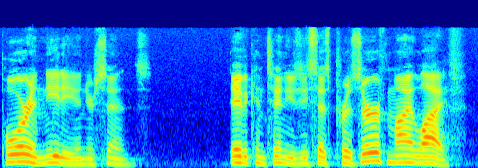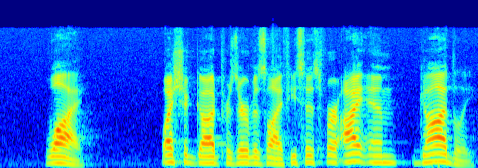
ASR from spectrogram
poor, and needy in your sins? David continues, he says, Preserve my life. Why? Why should God preserve his life? He says, For I am godly.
